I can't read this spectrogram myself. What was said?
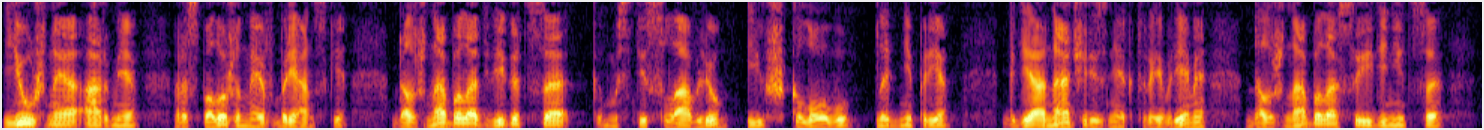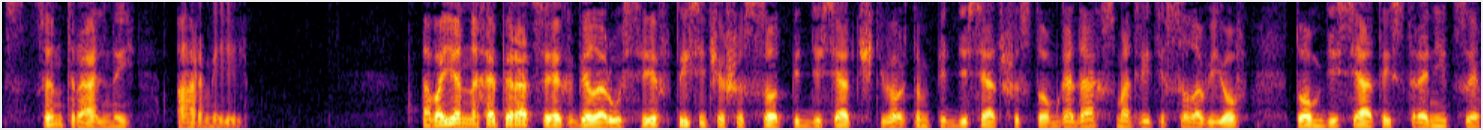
Южная армия, расположенная в Брянске, должна была двигаться к Мстиславлю и Шклову на Днепре, где она через некоторое время должна была соединиться с с Центральной армией. О военных операциях в Белоруссии в 1654-56 годах смотрите Соловьев, том 10, страницы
